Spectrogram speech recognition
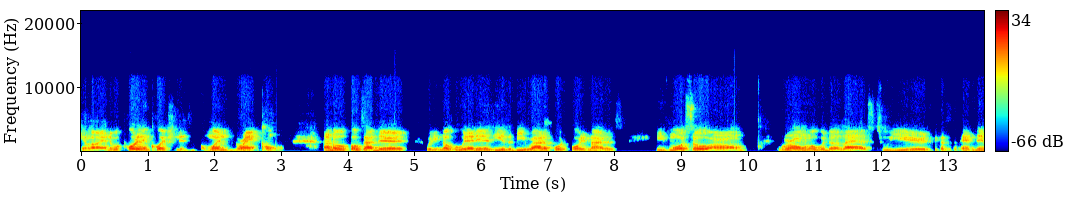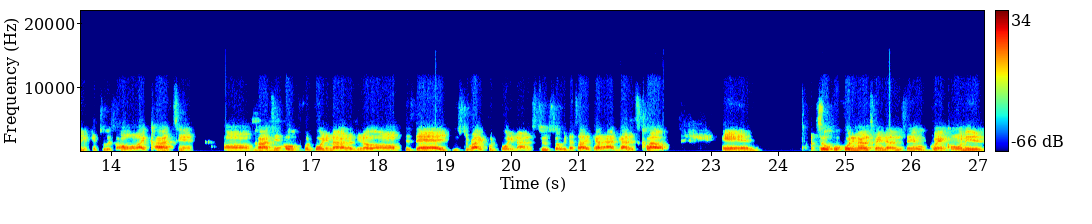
Kinlaw. And the reporting in question is one Grant Cohn. I know folks out there really know who that is. He is a beat writer for the 49ers. He's more so um, grown over the last two years because of the pandemic into his own like content um, content mm-hmm. host for the 49ers. You know, um, his dad used to write for the 49ers too, so that's how he kind of got his clout. And so for 49ers fans that understand who Grant Cohn is,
